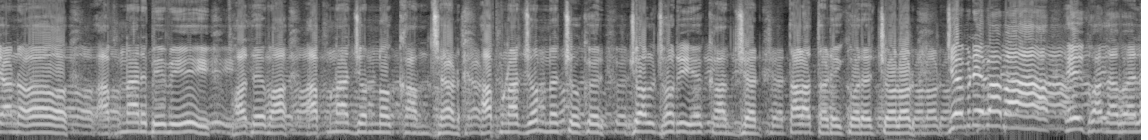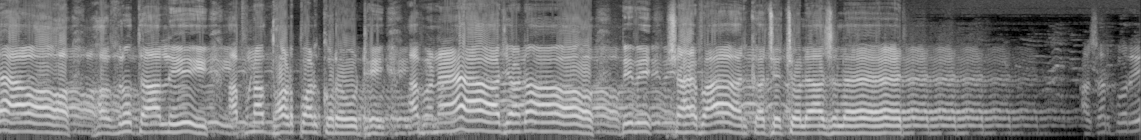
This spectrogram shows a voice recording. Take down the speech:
যেন আপনার বেবি ফাতেমা আপনার জন্য কাঁদছেন, আপনার জন্য চোখের জল ঝরিয়ে কাঁদছেন, তাড়াতাড়ি করে চলন। যেমনি বাবা এই কথা হজরত আলী আপনার ধরপড় করে ওঠে। আপনার যেন বেবি সাহেবার কাছে চলে আসলেন। আসার পরে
